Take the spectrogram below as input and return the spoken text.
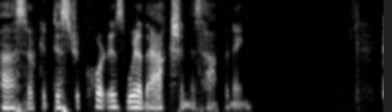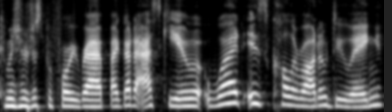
uh, Circuit District Court is where the action is happening. Commissioner, just before we wrap, I got to ask you, what is Colorado doing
